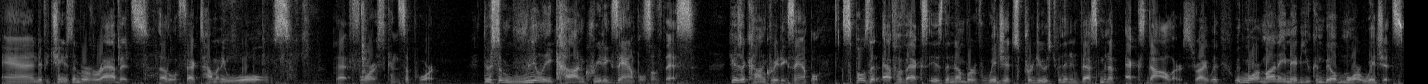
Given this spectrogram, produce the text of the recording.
And if you change the number of rabbits, that'll affect how many wolves that forest can support. There's some really concrete examples of this. Here's a concrete example. Suppose that f of x is the number of widgets produced with an investment of x dollars, right? With, with more money, maybe you can build more widgets.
